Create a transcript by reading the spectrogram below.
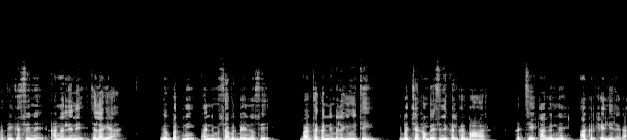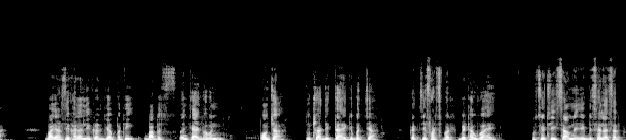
पति कस्बे में खाना लेने चला गया एवं पत्नी अन्य मुसाफिर बहनों से वार्ता करने में लगी हुई थी कि बच्चा कमरे से निकलकर बाहर कच्चे आँगन में आकर खेलने लगा। बाज़ार से खाना लेकर जब पति वापस पंचायत भवन पहुँचा तो क्या दिखता है कि बच्चा कच्चे फर्श पर बैठा हुआ है? उसके ठीक सामने एक बिछेला सर्फ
